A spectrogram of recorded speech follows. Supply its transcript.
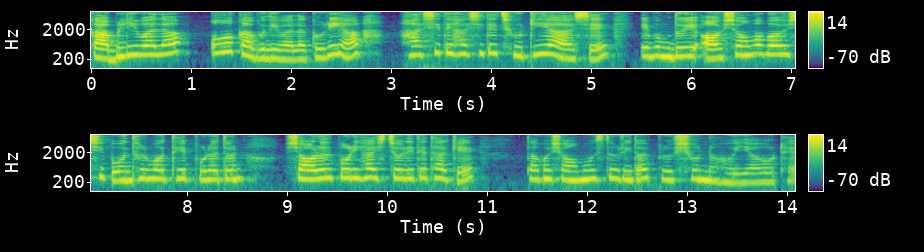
কাবুলিওয়ালা ও কাবুলিওয়ালা করিয়া হাসিতে হাসিতে ছুটিয়া আসে এবং দুই অসমবয়সী বন্ধুর মধ্যে পুরাতন সরল পরিহাস চলিতে থাকে, তখন সমস্ত হৃদয় প্রসন্ন হইয়া ওঠে।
